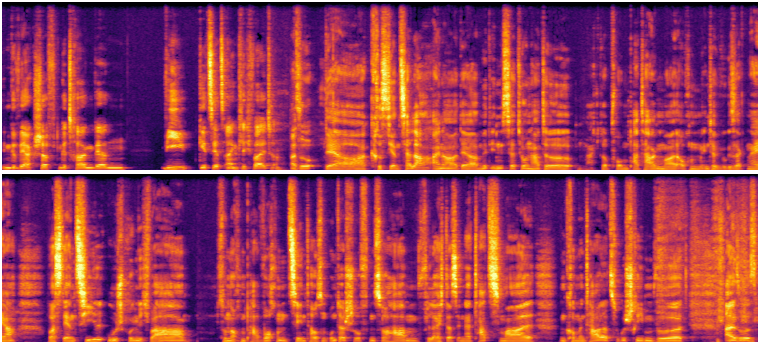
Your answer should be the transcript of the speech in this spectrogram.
in Gewerkschaften getragen werden. Wie geht's jetzt eigentlich weiter? Also der Christian Zeller, einer der Mitinitiatoren, hatte, ich glaube vor ein paar Tagen mal auch im Interview gesagt, naja, was deren Ziel ursprünglich war, so noch ein paar Wochen 10.000 Unterschriften zu haben, vielleicht, dass in der Taz mal ein Kommentar dazu geschrieben wird. Also es,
